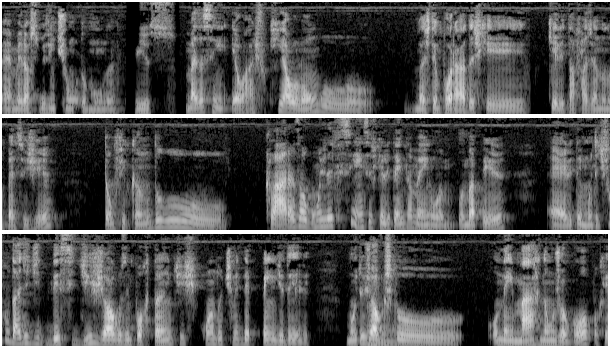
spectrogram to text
É, melhor sub-21 do mundo. Né? Isso. Mas assim, eu acho que ao longo das temporadas que, que ele tá fazendo no PSG, estão ficando claras algumas deficiências que ele tem também. O Mbappé é, ele tem muita dificuldade de decidir jogos importantes quando o time depende dele. Muitos jogos uhum. que o, o, Neymar não jogou, porque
